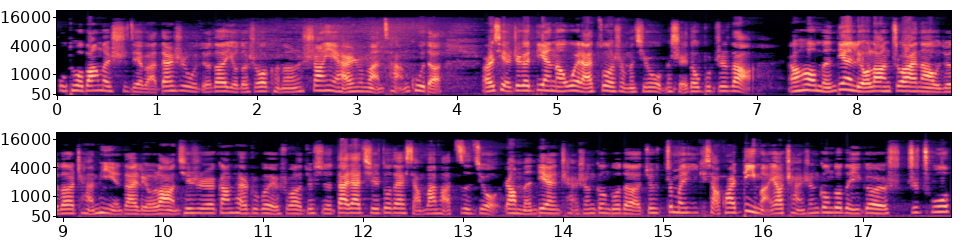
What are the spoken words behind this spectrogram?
乌托邦的世界吧。但是我觉得有的时候可能商业还是蛮残酷的，而且这个店呢，未来做什么，其实我们谁都不知道。然后门店流浪之外呢，我觉得产品也在流浪。其实刚才朱哥也说了，就是大家其实都在想办法自救，让门店产生更多的，就这么一小块地嘛，要产生更多的一个支出，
